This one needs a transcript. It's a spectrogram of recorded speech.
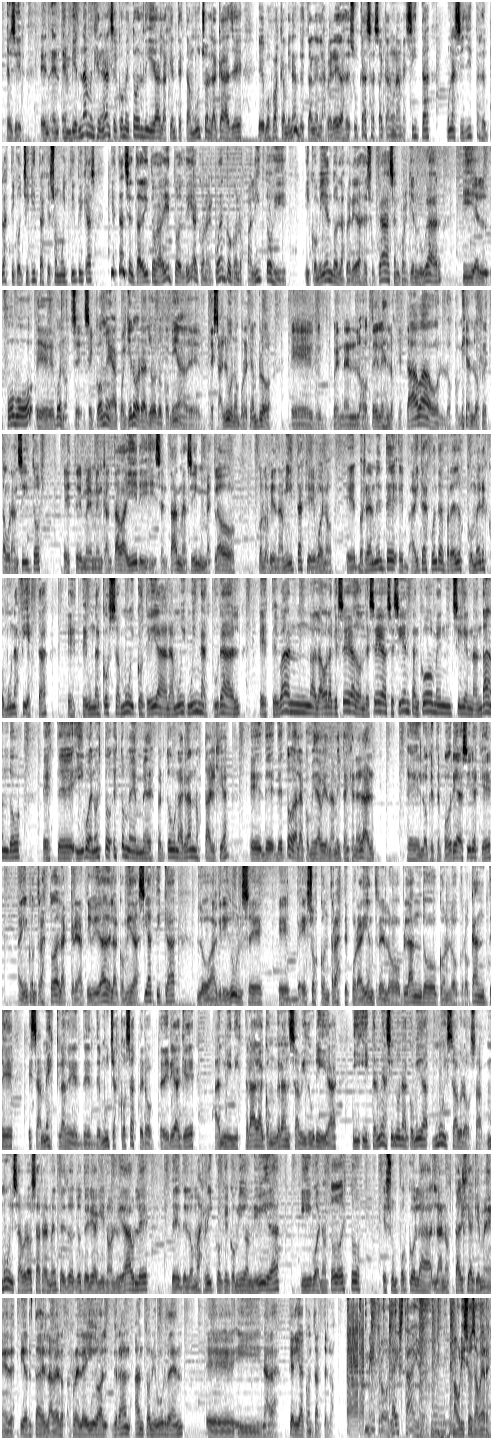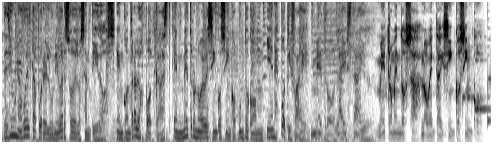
Es decir, en, Vietnam en general se come todo el día, la gente está mucho en la calle, eh, vos vas caminando, están en las veredas de su casa, sacan una mesita, unas sillitas de plástico chiquitas que son muy típicas y están sentaditos ahí todo el día con el cuenco, con los palitos y, comiendo en las veredas de su casa, en cualquier lugar. Y el fobo, eh, bueno, se, come a cualquier hora. Yo lo comía de desayuno, por ejemplo, eh, en, los hoteles en los que estaba o los comía en los restaurancitos. Este, me, encantaba ir y, sentarme así mezclado con los vietnamitas, que bueno, eh, realmente eh, ahí te das cuenta que para ellos comer es como una fiesta, este, una cosa muy cotidiana, muy, muy natural. Este, van a la hora que sea, donde sea, se sientan, comen, siguen andando. Este, y bueno, esto, esto me, despertó una gran nostalgia eh, de, toda la comida vietnamita en general. Eh, lo que te podría decir es que ahí encontrás toda la creatividad de la comida asiática, lo agridulce, eh, esos contrastes por ahí entre lo blando con lo crocante, esa mezcla de, muchas cosas, pero te diría que administrada con gran sabiduría y, termina siendo una comida muy sabrosa, muy sabrosa realmente, yo te diría que inolvidable de, lo más rico que he comido en mi vida. Y bueno, todo esto es un poco la, nostalgia que me despierta el haber releído al gran Anthony Bourdain. Eh, y nada, quería contártelo. Metro Lifestyle. Mauricio Llaver te dio una vuelta por el universo de los sentidos. Encontrá los podcasts en metro955.com y en Spotify. Metro Lifestyle. Metro Mendoza 955.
